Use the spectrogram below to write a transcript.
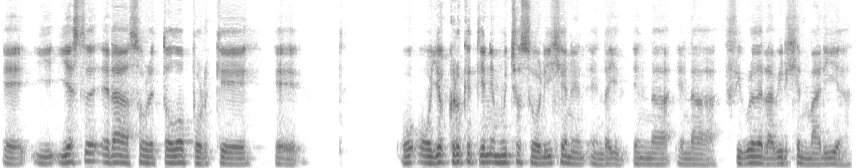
Eh, y, esto era sobre todo porque, eh, o, yo creo que tiene mucho su origen en, la, figura de la Virgen María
